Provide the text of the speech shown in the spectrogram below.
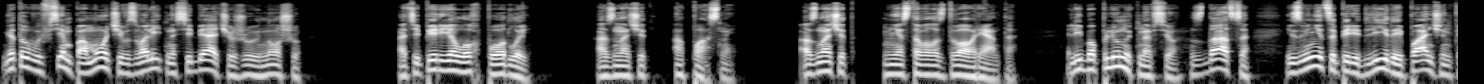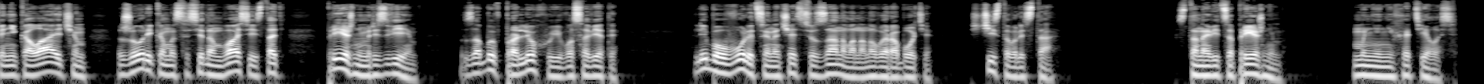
готовый всем помочь и взвалить на себя чужую ношу. А теперь я лох подлый, а значит опасный. А значит, мне оставалось два варианта. Либо плюнуть на все, сдаться, извиниться перед Лидой, Панченко, Николаевичем, Жориком и соседом Васей и стать прежним резвеем, забыв про Леху и его советы. Либо уволиться и начать все заново на новой работе, с чистого листа. Становиться прежним мне не хотелось.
